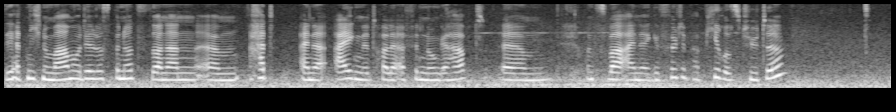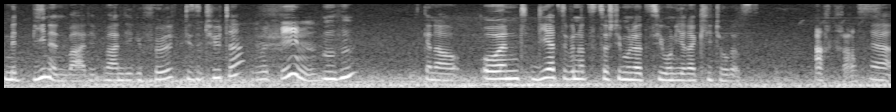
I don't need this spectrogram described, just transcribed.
Sie hat nicht nur Marmordildos benutzt, sondern ähm, hat eine eigene tolle Erfindung gehabt. Ähm, und zwar eine gefüllte Papyrustüte. Mit Bienen war die, waren die gefüllt, diese Tüte. Mit Bienen? Mhm. Genau. Und die hat sie benutzt zur Stimulation ihrer Klitoris. Ach krass. Ja.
